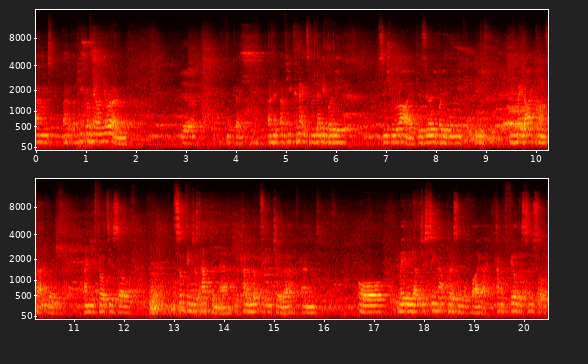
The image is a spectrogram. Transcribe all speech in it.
And and uh, have you come here on your own? Yeah. Okay. And have you connected with anybody since you arrived? Is there anybody that you, you you've made eye contact with, and you thought to yourself, something just happened there? We kind of looked at each other, and or maybe I've just seen that person walk by. I kind of feel there's some sort of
